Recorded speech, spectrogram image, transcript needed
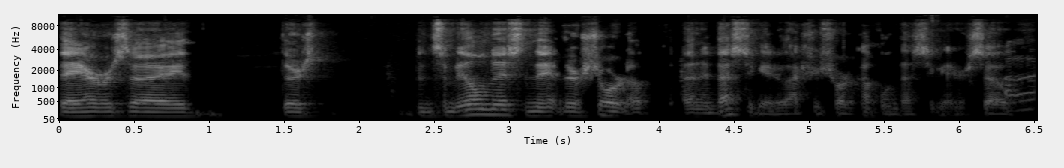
there's a there's been some illness, and they, they're short of an investigator. They're actually short a couple investigators. So. Uh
